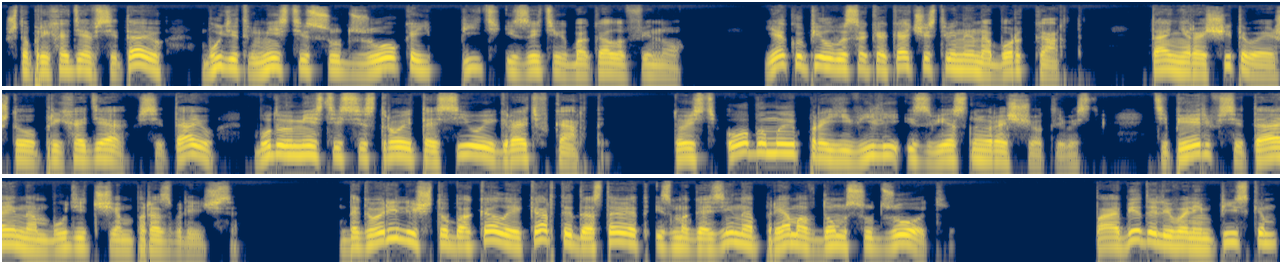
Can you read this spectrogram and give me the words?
что, приходя в Ситаю, будет вместе с Судзуокой пить из этих бокалов вино. Я купил высококачественный набор карт, тайне рассчитывая, что, приходя в Ситаю, буду вместе с сестрой Тасио играть в карты. То есть оба мы проявили известную расчетливость. Теперь в Ситае нам будет чем поразвлечься. Договорились, что бокалы и карты доставят из магазина прямо в дом Судзуоки. Пообедали в Олимпийском,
